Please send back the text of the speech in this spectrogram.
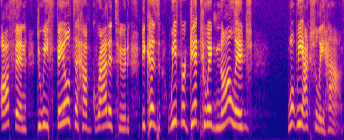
often do we fail to have gratitude because we forget to acknowledge what we actually have?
